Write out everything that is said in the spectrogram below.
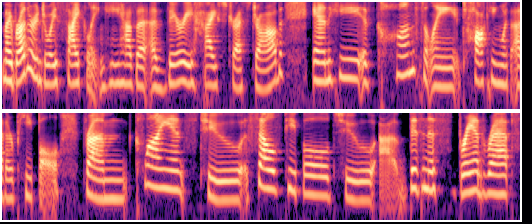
My brother enjoys cycling. He has a, a, very high stress job and he is constantly talking with other people from clients to salespeople to uh, business brand reps,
